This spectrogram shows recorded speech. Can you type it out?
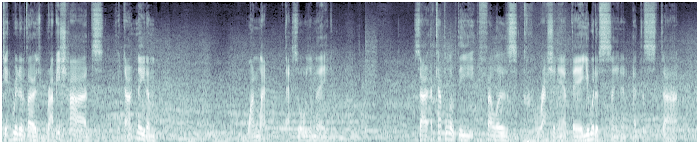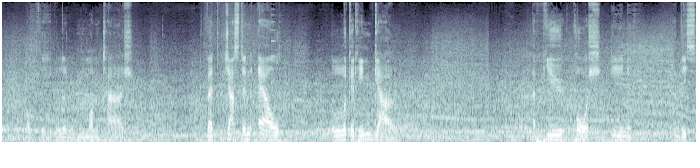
get rid of those rubbish hards. You don't need them. One lap. That's all you need. So a couple of the fellas crashing out there. You would have seen it at the start of the little montage. But Justin L, look at him go. A few Porsche in this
